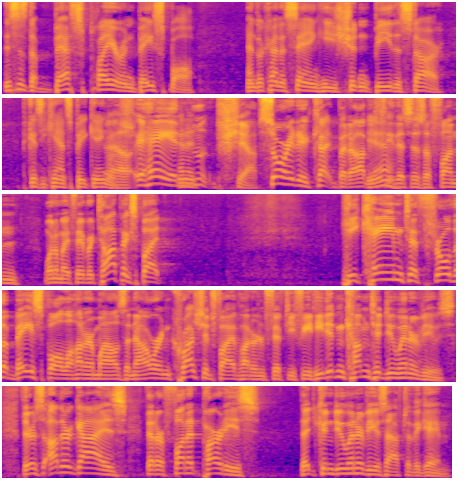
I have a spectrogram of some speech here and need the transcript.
this is the best player in baseball. And they're kind of saying he shouldn't be the star because he can't speak English. Well, hey, and it, yeah, sorry to cut, but obviously yeah. this is a fun, one of my favorite topics. But he came to throw the baseball 100 miles an hour and crush it 550 feet. He didn't come to do interviews. There's other guys that are fun at parties that can do interviews after the game.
